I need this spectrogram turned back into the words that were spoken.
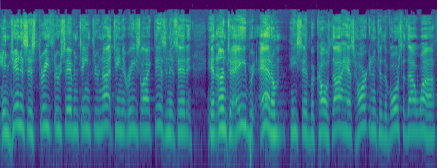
In Genesis 3 through 17 through 19, it reads like this, and it said, And unto Adam he said, Because thou hast hearkened unto the voice of thy wife,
